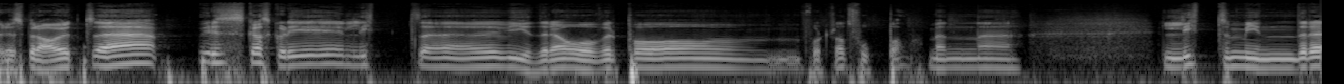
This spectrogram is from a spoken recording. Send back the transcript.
Høres bra ut. Eh, vi skal skli litt eh, videre over på fortsatt fotball, men eh, litt mindre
